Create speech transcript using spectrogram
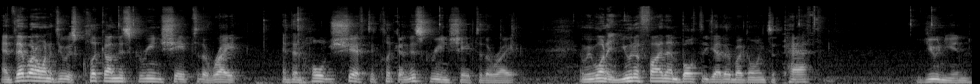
And then what I want to do is click on this green shape to the right, and then hold Shift and click on this green shape to the right. And we want to unify them both together by going to Path, Union.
